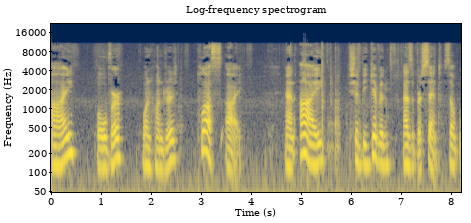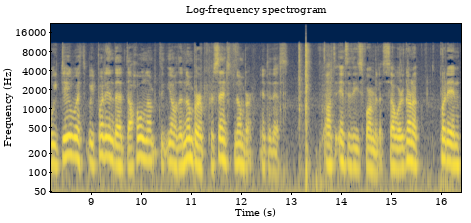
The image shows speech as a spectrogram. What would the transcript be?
I over 100 plus I. And I should be given as a percent. So we deal with, we put in the, the whole number, you know, the number, percent number into this, onto, into these formulas. So we're going to put in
